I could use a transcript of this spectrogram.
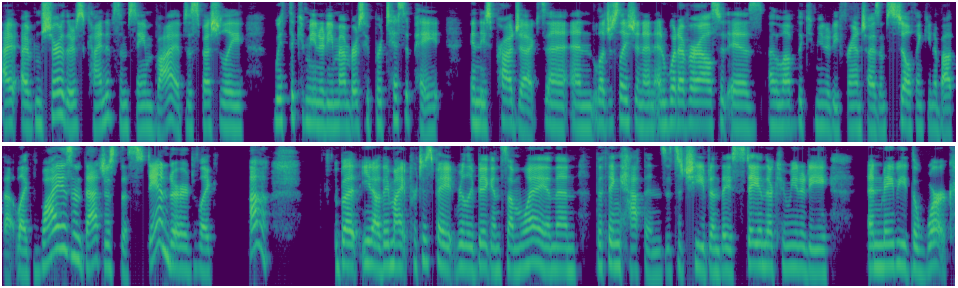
I, I'm sure there's kind of some same vibes, especially with the community members who participate in these projects and, and, legislation and, and whatever else it is. I love the community franchise. I'm still thinking about that. Like, why isn't that just the standard? Like, ah, but you know, they might participate really big in some way and then the thing happens, it's achieved and they stay in their community and maybe the work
